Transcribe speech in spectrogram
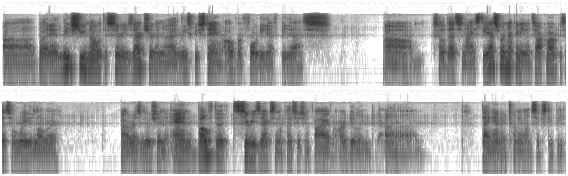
Uh, but at least you know with the Series X, you're going to at least be staying over 40 FPS. Um, so that's nice. The S we're not going to even talk about because that's a way lower uh, resolution. And both the Series X and the PlayStation 5 are doing uh, dynamic 2160p,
